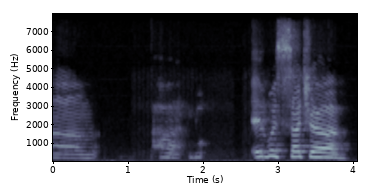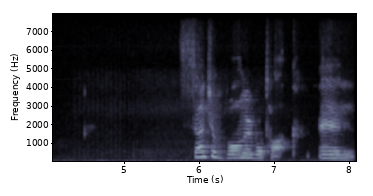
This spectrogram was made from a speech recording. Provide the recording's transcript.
Um, uh, it was such a such a vulnerable talk, and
